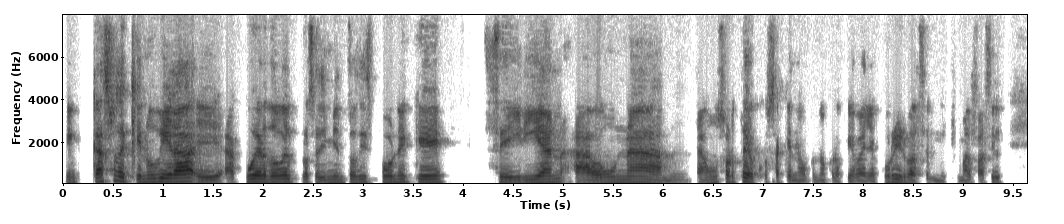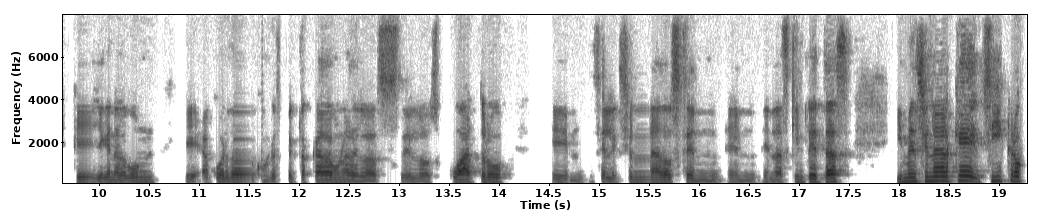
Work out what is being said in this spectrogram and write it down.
en caso de que no hubiera acuerdo, el procedimiento dispone que se irían a, una, a un sorteo, cosa que no, no creo que vaya a ocurrir, va a ser mucho más fácil que lleguen a algún acuerdo con respecto a cada una de los, de los cuatro seleccionados en, en, las quintetas. Y mencionar que sí, creo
